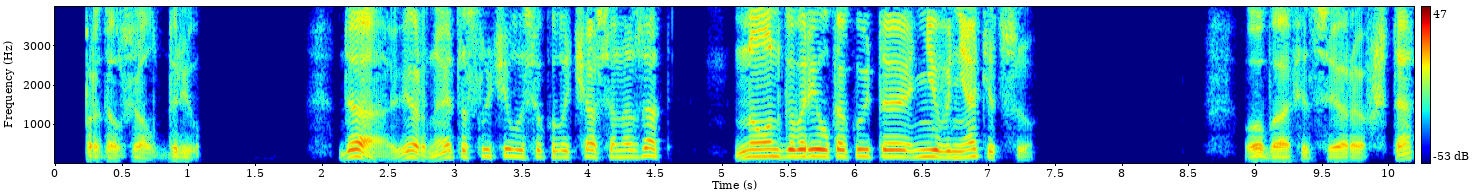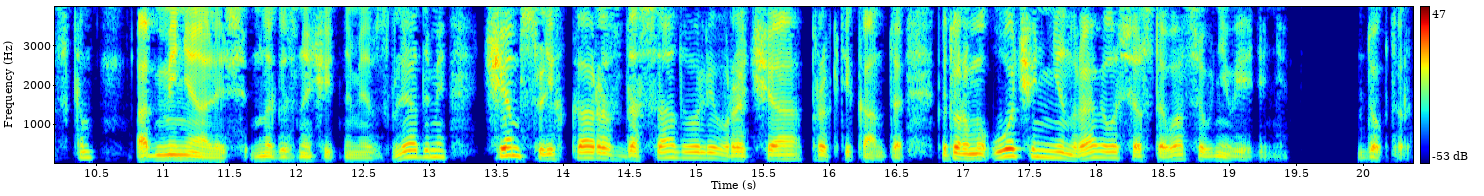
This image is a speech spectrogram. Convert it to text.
— продолжал Дрю. — Да, верно, это случилось около часа назад, но он говорил какую-то невнятицу. Оба офицера в штатском обменялись многозначительными взглядами, чем слегка раздосадовали врача-практиканта, которому очень не нравилось оставаться в неведении. Доктор,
